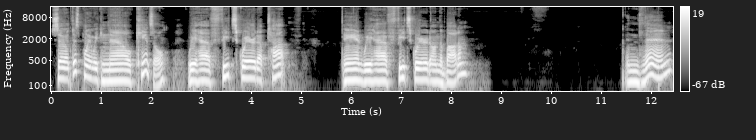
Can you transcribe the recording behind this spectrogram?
So at this point, we can now cancel. We have feet squared up top, and we have feet squared on the bottom. And then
